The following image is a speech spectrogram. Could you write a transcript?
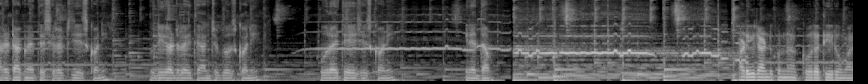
అరటాకునైతే సెలెక్ట్ చేసుకొని ఉల్లిగడ్డలు అయితే అంచు కోసుకొని కూర అయితే వేసేసుకొని తినేద్దాం. అడవిలో వండుకున్న కూర తీరు మన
